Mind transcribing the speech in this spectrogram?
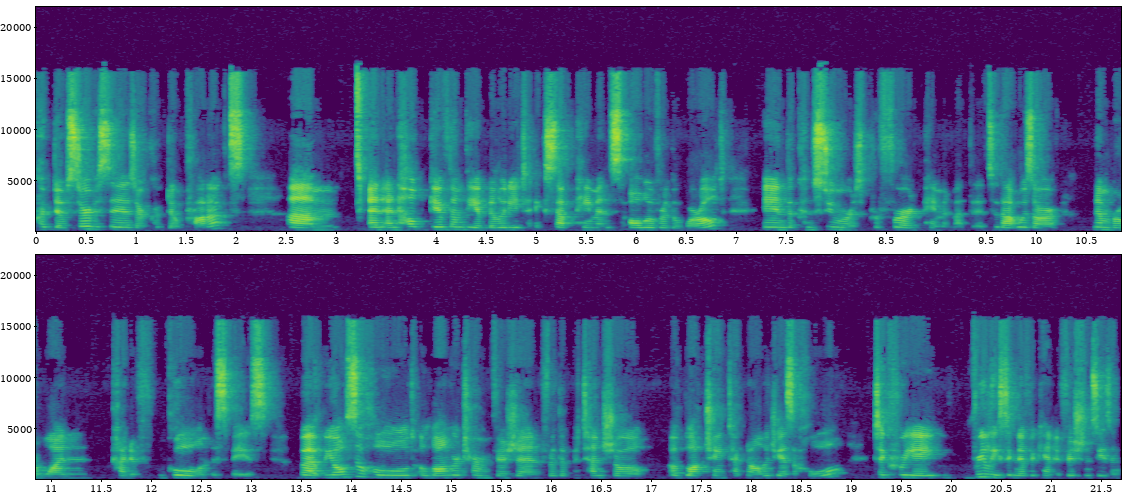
crypto services or crypto products um, and, and help give them the ability to accept payments all over the world in the consumer's preferred payment method. So that was our number one kind of goal in the space. But we also hold a longer term vision for the potential of blockchain technology as a whole to create really significant efficiencies in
